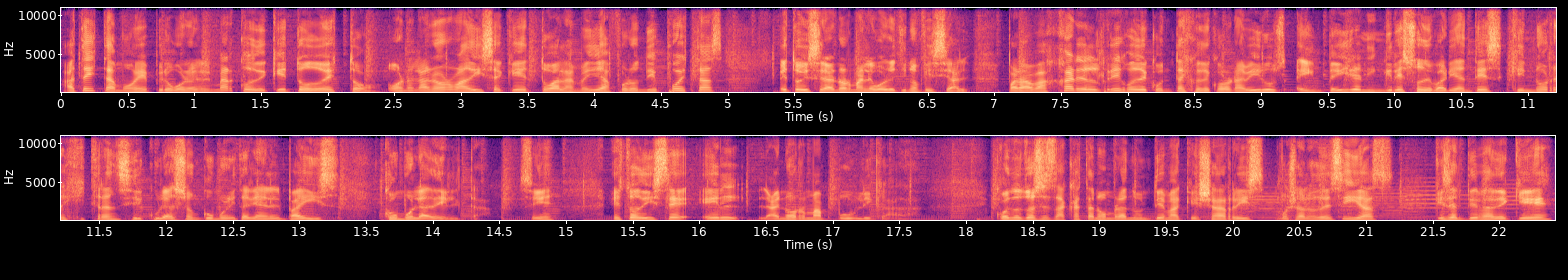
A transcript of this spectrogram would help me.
Hasta estamos, ¿eh? Pero bueno, en el marco de que todo esto, bueno, la norma dice que todas las medidas fueron dispuestas. Esto dice la norma en el boletín oficial, para bajar el riesgo de contagio de coronavirus e impedir el ingreso de variantes que no registran circulación comunitaria en el país, como la Delta. ¿sí? Esto dice el, la norma publicada. Cuando entonces acá está nombrando un tema que ya Riz, vos ya lo decías, que es el tema de que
